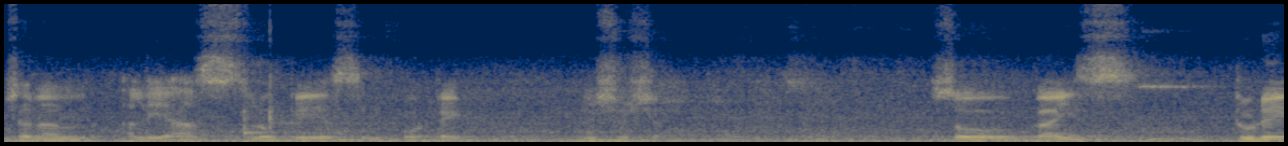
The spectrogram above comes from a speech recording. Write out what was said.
channel alias Lokesh infotech Institution. So guys today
